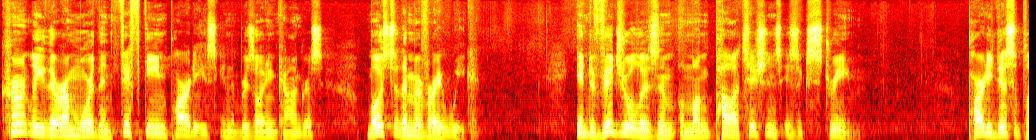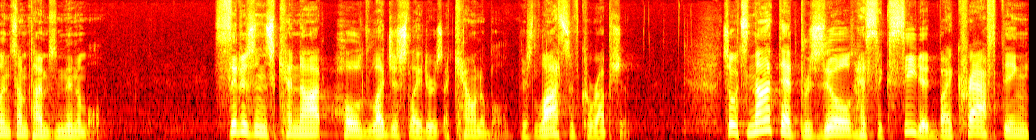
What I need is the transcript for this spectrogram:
Currently, there are more than 15 parties in the Brazilian Congress. Most of them are very weak. Individualism among politicians is extreme. Party discipline sometimes minimal. Citizens cannot hold legislators accountable. There's lots of corruption. So it's not that Brazil has succeeded by crafting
